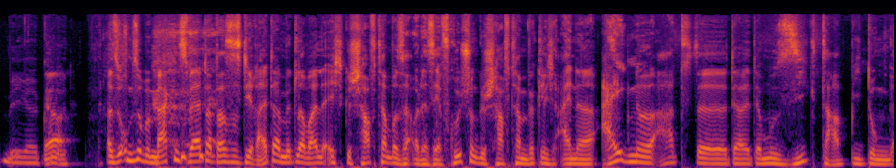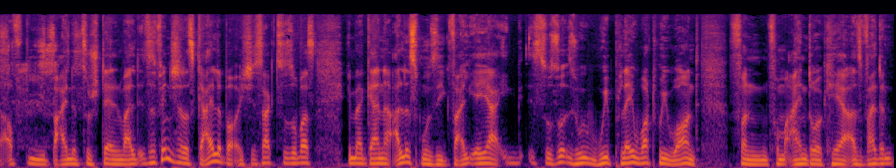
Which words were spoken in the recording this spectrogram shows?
mega cool. Ja. Also umso bemerkenswerter, dass es die Reiter mittlerweile echt geschafft haben, oder sehr früh schon geschafft haben, wirklich eine eigene Art der, der, der Musikdarbietung auf die Beine zu stellen. Weil das finde ich ja das Geile bei euch. Ich sage zu sowas immer gerne alles Musik, weil ihr ja so, so, so we play what we want von, vom Eindruck her. Also weil dann,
